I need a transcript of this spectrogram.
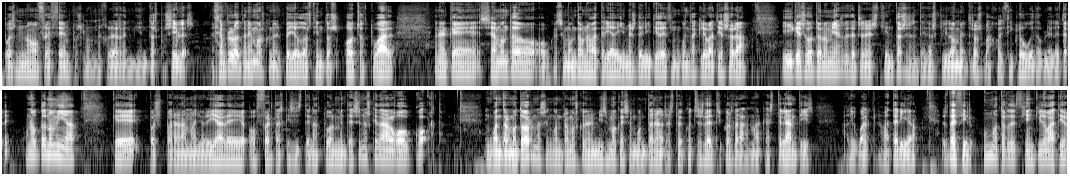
pues no ofrecen pues, los mejores rendimientos posibles. Ejemplo lo tenemos con el Peugeot 208 actual, en el que se ha montado o que se monta una batería de iones de litio de 50 kWh y que su autonomía es de 362 km bajo el ciclo WLTP. Una autonomía que, pues para la mayoría de ofertas que existen actualmente, se nos queda algo corta. En cuanto al motor, nos encontramos con el mismo que se monta en el resto de coches eléctricos de las marcas Stellantis, al igual que la batería, es decir, un motor de 100 kW,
